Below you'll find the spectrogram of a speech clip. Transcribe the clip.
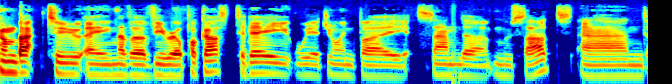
Welcome back to another VReel podcast. Today we're joined by Sander Mutsaards. And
